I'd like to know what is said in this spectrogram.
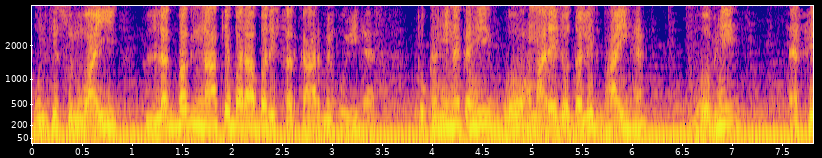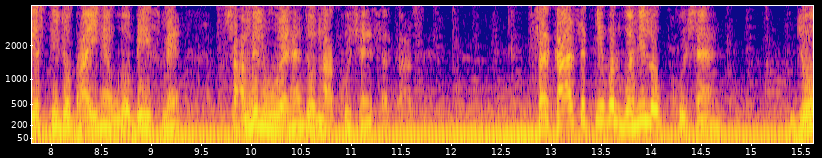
उनकी सुनवाई लगभग ना के बराबर इस सरकार में हुई है। तो कहीं ना कहीं वो हमारे जो दलित भाई हैं, वो भी, एस सी जो भाई हैं, वो भी इसमें शामिल हुए हैं, जो नाखुश हैं इस सरकार से। सरकार से केवल वही लोग खुश हैं, जो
